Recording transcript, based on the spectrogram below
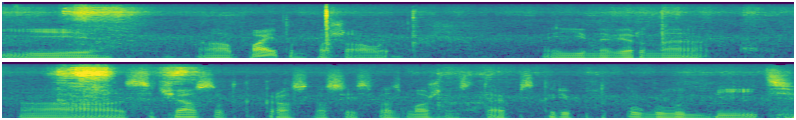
и э, Python, пожалуй. И, наверное, сейчас вот как раз у нас есть возможность TypeScript углубить.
